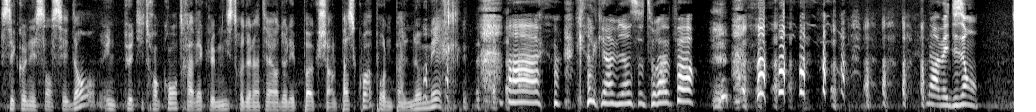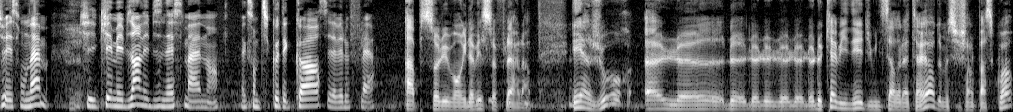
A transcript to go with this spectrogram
Ses connaissances aidant, une petite rencontre avec le ministre de l'Intérieur de l'époque, Charles Pasqua, pour ne pas le nommer, Ah, quelqu'un vient sous tout rapport. non, mais disons, tu es son âme qui, qui aimait bien les businessmen. hein. Avec son petit côté corse, il avait le flair. Absolument, il avait ce flair-là. Et un jour, euh, le, le, cabinet du ministère de l'Intérieur, de M. Charles Pasqua,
